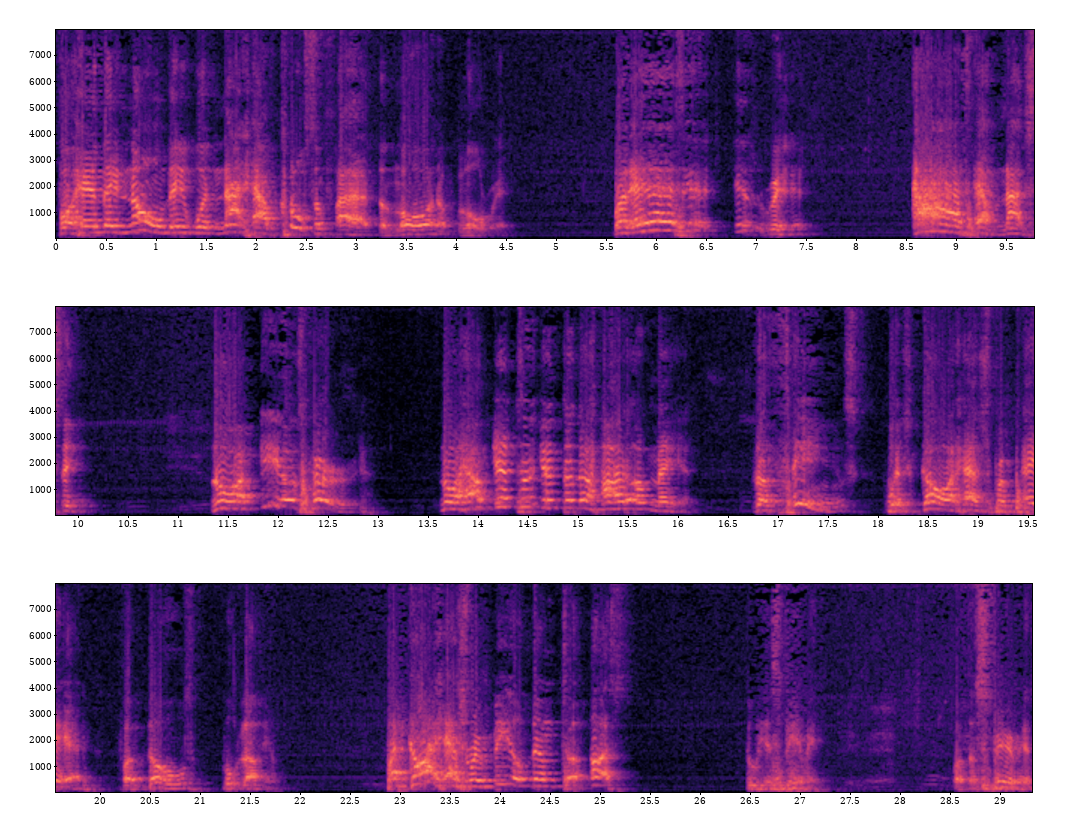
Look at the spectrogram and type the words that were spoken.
For had they known, they would not have crucified the Lord of glory. But as it is written, eyes have not seen, nor ears heard, nor have entered into the heart of man the things which God has prepared for those who love him. But God has revealed them to us through his spirit. For the spirit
